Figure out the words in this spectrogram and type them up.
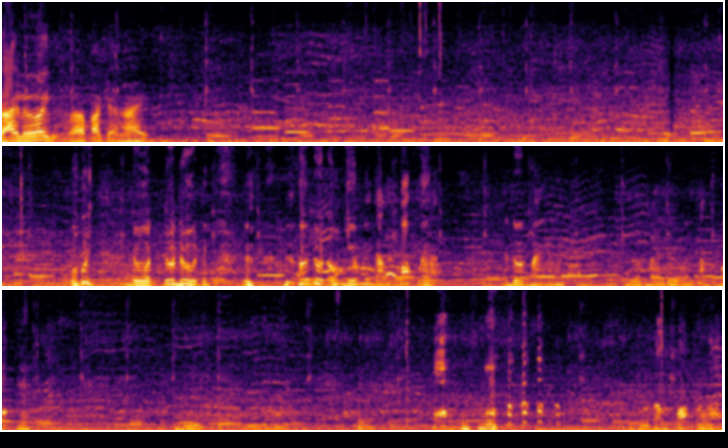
ได้เลยมาป้าแกะให้ ดูดดูดูดดูดดูดอมยิ้มดิดังป๊อกเลยอะเดี๋ยวดูดใหม่นะดูดใหม่ดูดใหม่ดังป๊อกเลยดูป๊อกดูดังป๊อกเลยอะ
